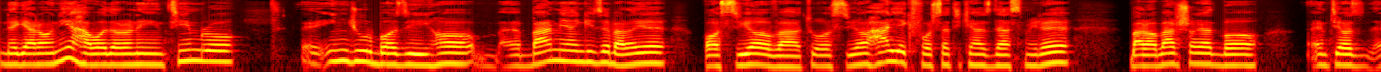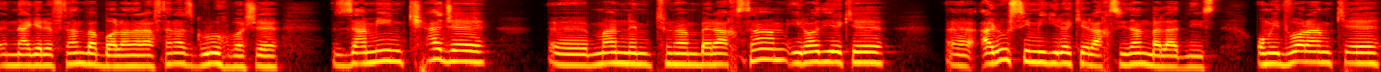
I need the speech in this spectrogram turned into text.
نگرانی هواداران این تیم رو اینجور بازی ها برمیانگیزه برای آسیا. و تو آسیا هر یک فرصتی که از دست میره برابر شاید با امتیاز نگرفتن و بالا نرفتن از گروه باشه. زمین کج من نمی‌تونم برقصم. ایرادیه که عروسی می‌گیره که رقصیدن بلد نیست. امیدوارم که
